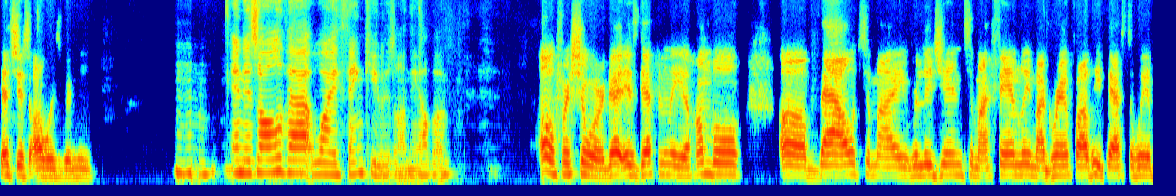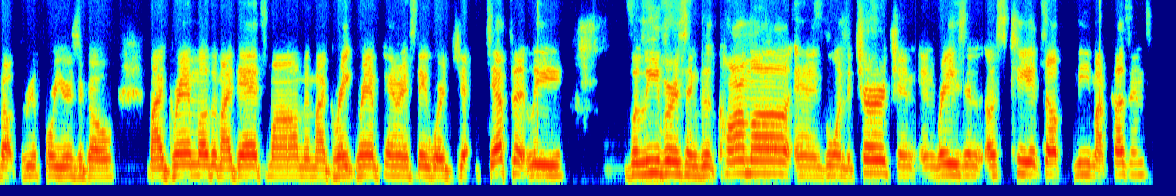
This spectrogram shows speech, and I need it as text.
That's just always been me. Mm-hmm. And is all of that why "Thank You" is on the album? Oh, for sure. That is definitely a humble uh, vow to my religion, to my family. My grandfather, he passed away about three or four years ago. My grandmother, my dad's mom, and my great grandparents, they were je- definitely believers in good karma and going to church and, and raising us kids up, me, my cousins,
